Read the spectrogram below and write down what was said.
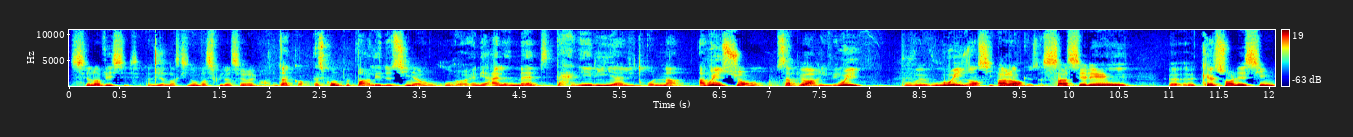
c'est l'AVC, c'est-à-dire l'accident vasculaire cérébral. D'accord. Est-ce qu'on peut parler de signes avant-coureurs? Attention, ça peut arriver. Oui. Pouvez-vous nous en citer Alors, quelques-uns? Ça, c'est les euh, quels sont les signes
